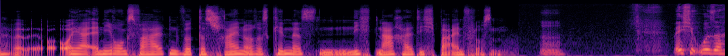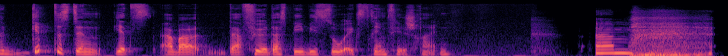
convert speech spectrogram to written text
euer Ernährungsverhalten wird das Schreien eures Kindes nicht nachhaltig beeinflussen. Hm. Welche Ursache gibt es denn jetzt aber dafür, dass Babys so extrem viel schreien? Ähm,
